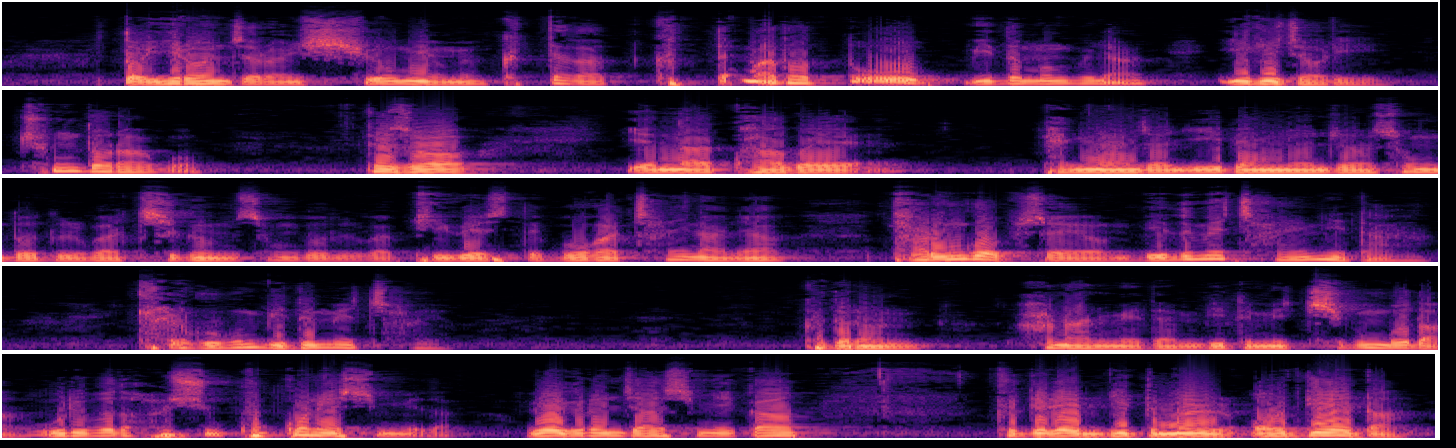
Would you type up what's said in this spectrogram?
또 이런저런 시험이 오면 그때가 그때마다 또 믿음은 그냥 이리저리 충돌하고 그래서 옛날 과거에 100년 전, 200년 전 성도들과 지금 성도들과 비교했을 때 뭐가 차이 나냐? 다른 거 없어요. 믿음의 차이입니다. 결국은 믿음의 차이. 그들은 하나님에 대한 믿음이 지금보다 우리보다 훨씬 굳건했습니다. 왜 그런지 아십니까? 그들의 믿음을 어디에다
